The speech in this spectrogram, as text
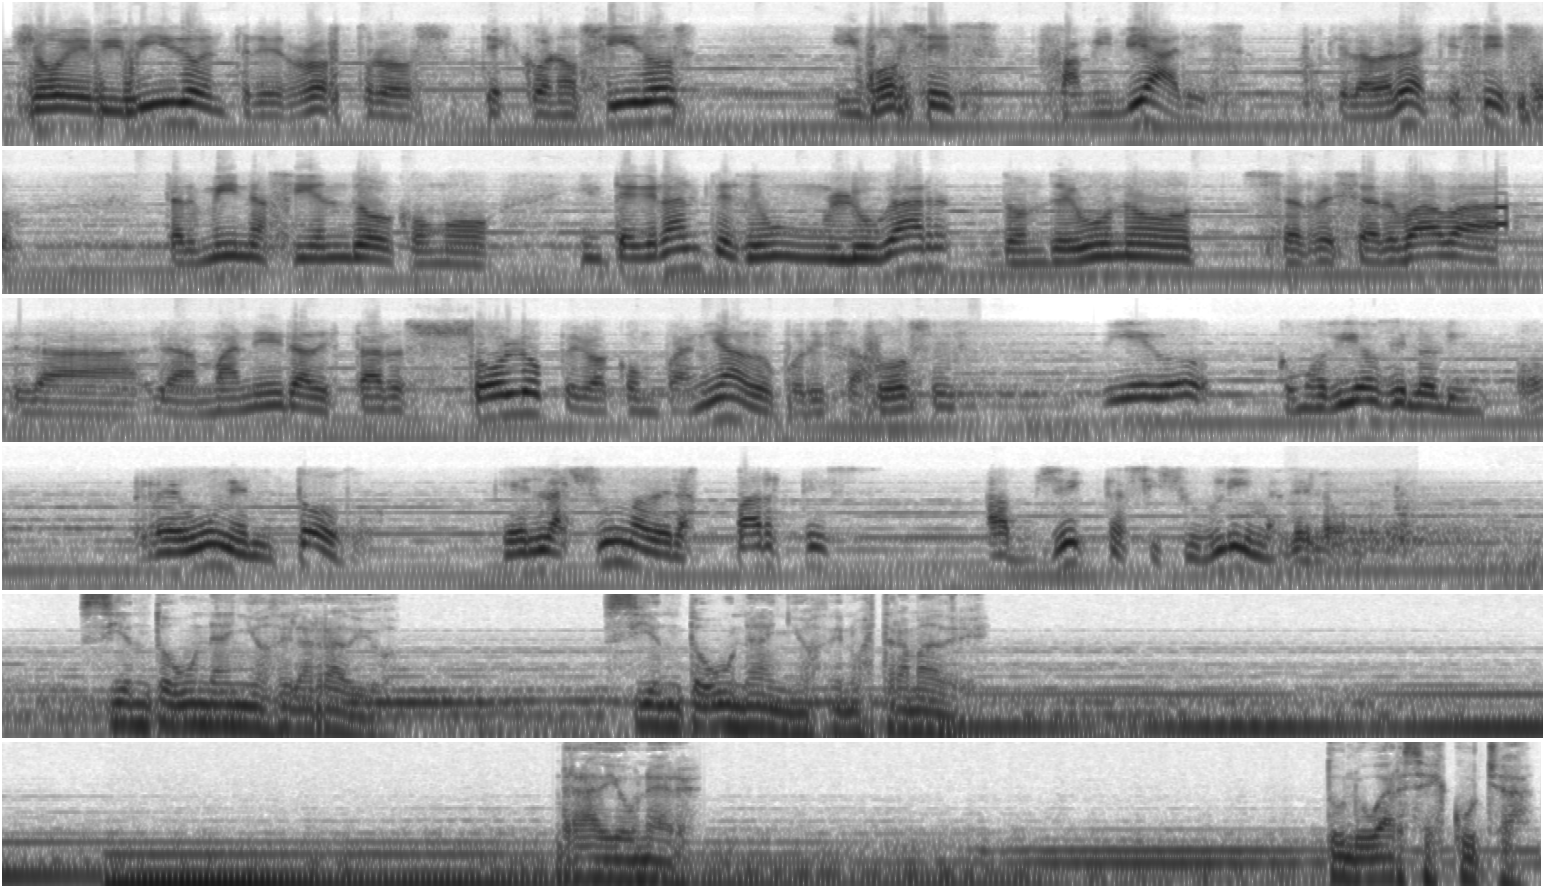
Yo he vivido entre rostros desconocidos y voces familiares, porque la verdad es que es eso termina siendo como integrantes de un lugar donde uno se reservaba la, manera de estar solo pero acompañado por esas voces. Diego, como Dios del Olimpo, reúne el todo, que es la suma de las partes abyectas y sublimes del hombre. 101 años de la radio, 101 años de nuestra madre. Radio UNER. Tu lugar se escucha.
